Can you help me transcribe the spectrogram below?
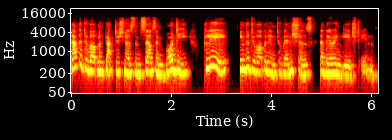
that the development practitioners themselves embody play in the development interventions that they're engaged in?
